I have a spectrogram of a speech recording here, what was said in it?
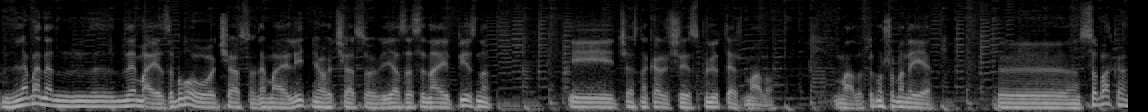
Для мене немає зимового часу, немає літнього часу. Я засинаю пізно і, чесно кажучи, сплю теж мало. Мало. Тому що в мене є е, собака,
